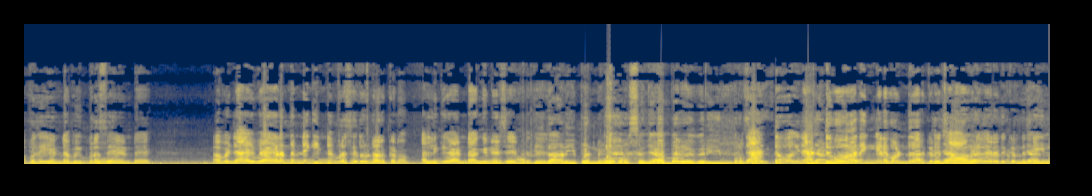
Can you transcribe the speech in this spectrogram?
അപ്പൊ ചെയ്യണ്ടേ? അപ്പൊ ഇമ്പ്രസ് ചെയ്യണ്ടേ? അപ്പൊ ഞാൻ വേണമെന്നുണ്ടെങ്കിൽ ഇന്ന് ഇമ്പ്രസ് ചെയ്തോണ്ട് നടക്കണം. അല്ലെങ്കിൽ വേണ്ട അങ്ങനെ ചെയ്യേണ്ടത്. ഇതാണ് ഈ പെണ്ണുങ്ങളെ പ്രശ്നം. ഞാൻ പറഞ്ഞു ഇവർ ഇംപ്രസ് ഞാൻ പോവാതെ ഇങ്ങനെ കൊണ്ടു നടക്കണം ചാവിടെ വരെ നിൽക്കുന്നുണ്ടെങ്കിൽ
